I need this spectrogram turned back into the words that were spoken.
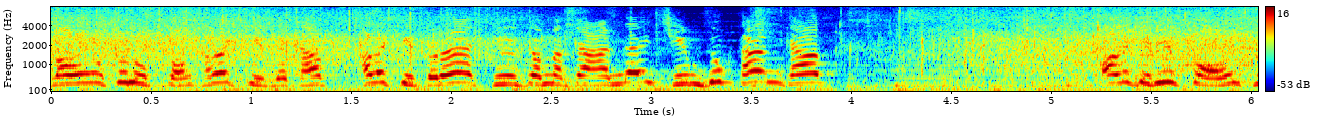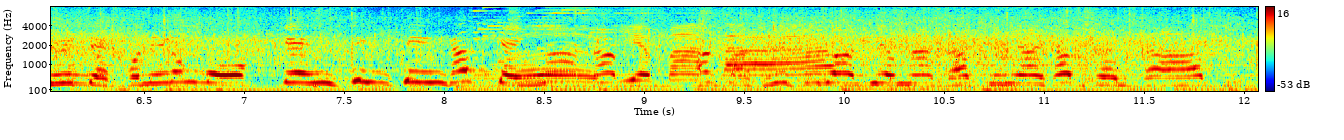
เราสรุปสองภารกิจนะครับ ภารกิจแรกคือกรรมการได้ชิมทุกท่านครับ ภารกิจที่สองคือเด็กคนนี้น้องโบเก่งจริง ๆ ครับ เก่งมากครับเออเยี่ยมมากทักษะชีวิตที่ยอดเยี่ยมมากครับทีมงานครับเชิญครับใ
